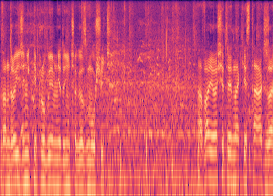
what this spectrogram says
w Androidzie nikt nie próbuje mnie do niczego zmusić. A w iOSie to jednak jest tak, że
